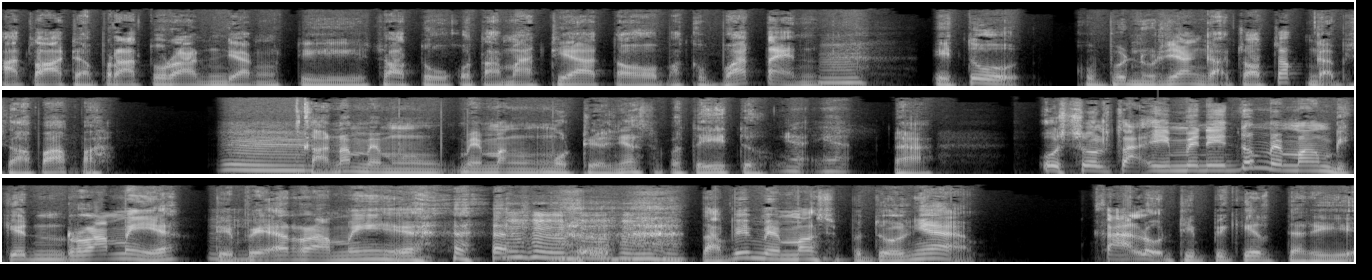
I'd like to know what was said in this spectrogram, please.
atau ada peraturan yang di suatu kota madya atau kabupaten Hmm. itu gubernurnya nggak cocok nggak bisa apa-apa. Hmm. Karena memang memang modelnya seperti itu. Ya, ya. Nah, usul Cak Imin itu memang bikin rame ya, DPR rame ya. Tapi memang sebetulnya kalau dipikir dari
